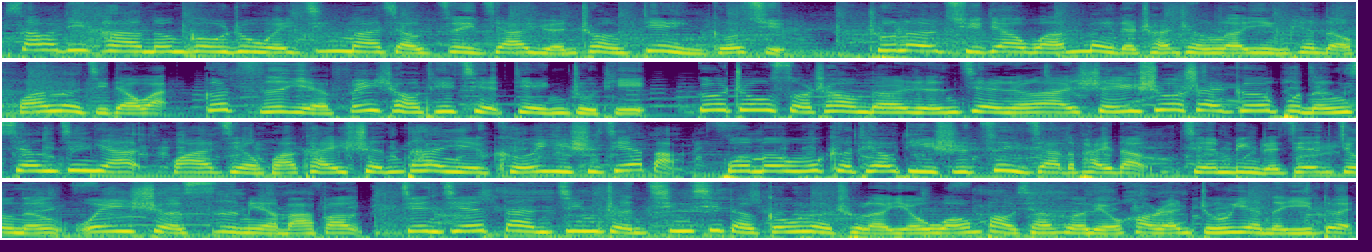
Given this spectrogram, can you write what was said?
萨瓦迪卡》能够入围金马奖最佳原创电影歌曲。除了曲调完美的传承了影片的欢乐基调外，歌词也非常贴切电影主题。歌中所唱的人见人爱，谁说帅哥不能镶金牙？花见花开，神探也可以是结巴。我们无可挑剔，是最佳的拍档，肩并着肩就能威慑四面八方。简洁但精准清晰地勾勒出了由王宝强和刘昊然主演的一对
